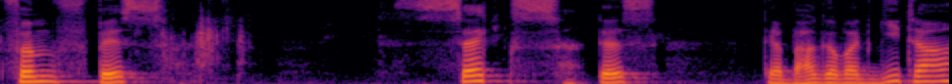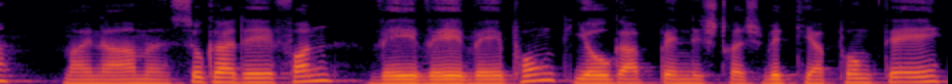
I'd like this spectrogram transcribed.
5 bis 6 des der Bhagavad Gita. Mein Name ist Sukadev von www.yoga-vidya.de.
